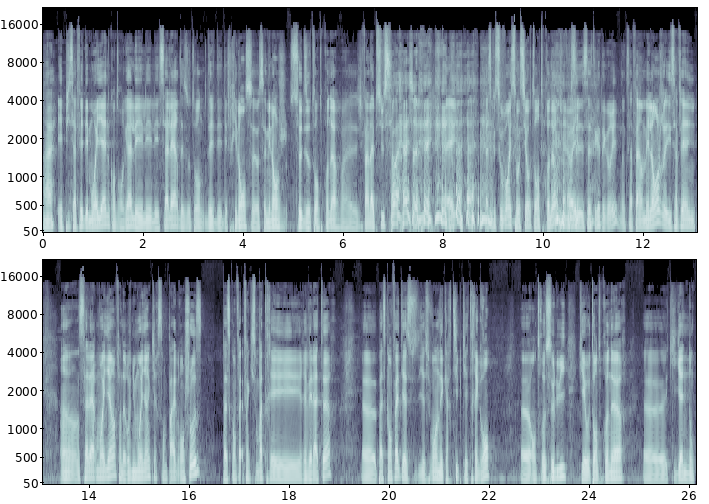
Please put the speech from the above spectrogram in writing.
Ouais. Et puis ça fait des moyennes quand on regarde les, les, les salaires des, auto des, des, des freelances, euh, ça mélange ceux des auto-entrepreneurs. Ouais, J'ai fait un lapsus. Ouais, Eh oui, parce que souvent ils sont aussi auto-entrepreneurs, du coup, Oui. c'est cette catégorie. Donc ça fait un mélange et ça fait une- un salaire moyen, enfin des revenus moyens qui ressemblent pas à grand chose, parce qu'en fait, enfin qui sont pas très révélateurs, euh, parce qu'en fait il y a, il y a souvent un écart type qui est très grand euh, entre celui qui est auto-entrepreneur. euh, qui gagne donc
